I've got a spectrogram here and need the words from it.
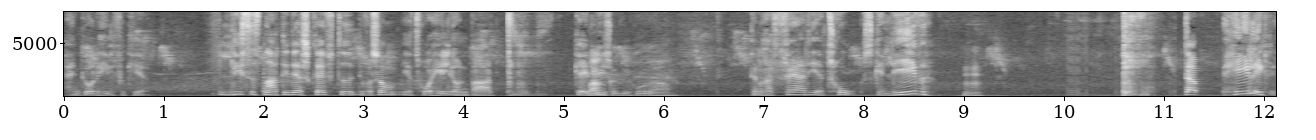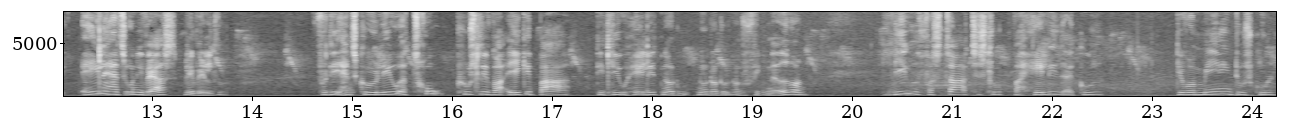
at han gjorde det helt forkert. Lige så snart det der skriftsted, det var som, jeg tror, Helligånden bare gav lys. Banket i hovedet af. Den retfærdige at tro skal leve. Mm. Der, hele, hele hans univers blev væltet. Fordi han skulle jo leve af tro. Pludselig var ikke bare dit liv helligt, når du, når du, når du fik nadveren. Livet fra start til slut var helligt af Gud. Det var meningen, du skulle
